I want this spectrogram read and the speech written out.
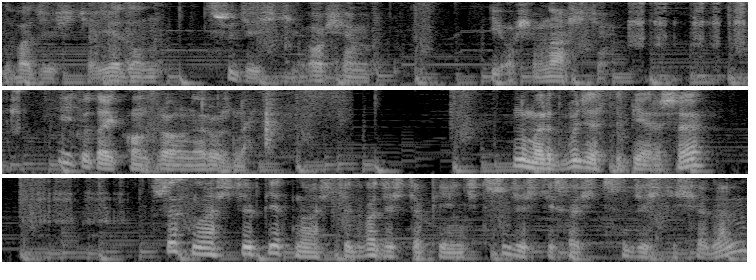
21, 38 i 18. I tutaj kontrolne różne. Numer 21. 16, 15, 25, 36, 37.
